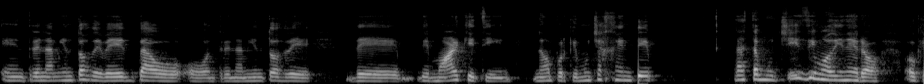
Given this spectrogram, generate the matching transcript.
entrenamientos de venta o, entrenamientos de, de, marketing, ¿no? Porque mucha gente gasta muchísimo dinero, ¿ok?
